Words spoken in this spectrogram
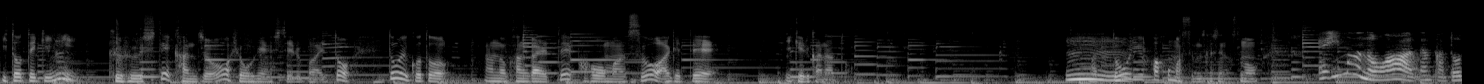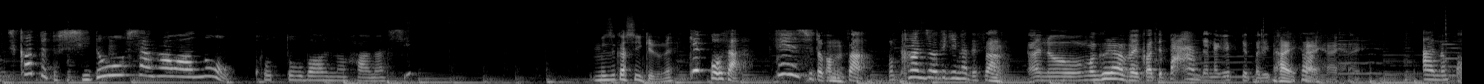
意図的に工夫して感情を表現している場合とどういうことをあの考えてパフォーマンスを上げていけるかなと。うん、まあ、どういうパフォーマンス難しいな。そのえ今のはなんかどっちかっていうと指導者側の言葉の話？難しいけどね。結構さ選手とかもさ、うん、感情的になってさ、うん、あのまあ、グラブこうやってバーンって投げつけたりとかさ、はいはいはいはい、あの行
